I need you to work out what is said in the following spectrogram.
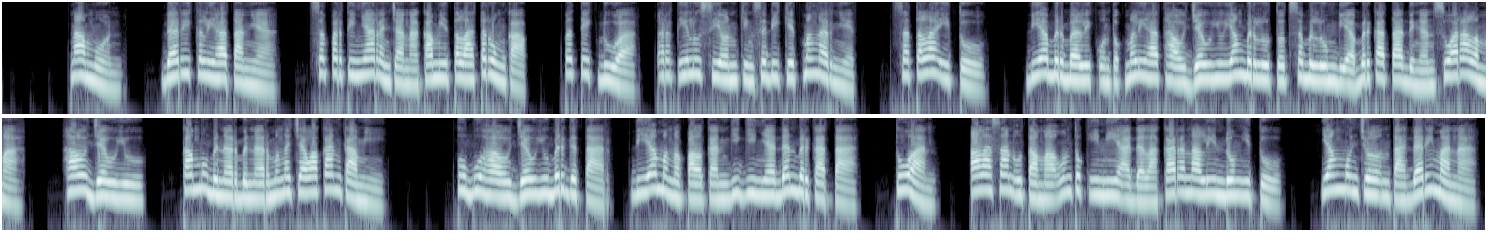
Namun, dari kelihatannya, Sepertinya rencana kami telah terungkap. Petik 2. Earth Illusion King sedikit mengernyit. Setelah itu, dia berbalik untuk melihat Hao Jiuyu yang berlutut sebelum dia berkata dengan suara lemah. Hao Jiuyu, kamu benar-benar mengecewakan kami. Tubuh Hao Jiuyu bergetar. Dia mengepalkan giginya dan berkata, Tuan, alasan utama untuk ini adalah karena lindung itu, yang muncul entah dari mana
